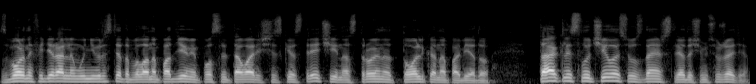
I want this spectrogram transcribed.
Сборная Федерального университета была на подъеме после товарищеской встречи и настроена только на победу. Так ли случилось, узнаешь в следующем сюжете.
